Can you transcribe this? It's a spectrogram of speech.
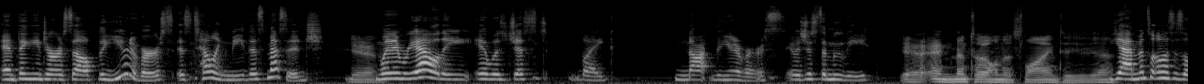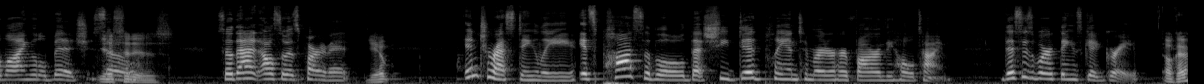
and thinking to herself, "The universe is telling me this message," yeah. when in reality it was just like not the universe. It was just a movie. Yeah, and mental illness lying to you. Yeah. Yeah, mental illness is a lying little bitch. So, Yes, it is. So that also is part of it. Yep. Interestingly, it's possible that she did plan to murder her father the whole time. This is where things get gray Okay.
